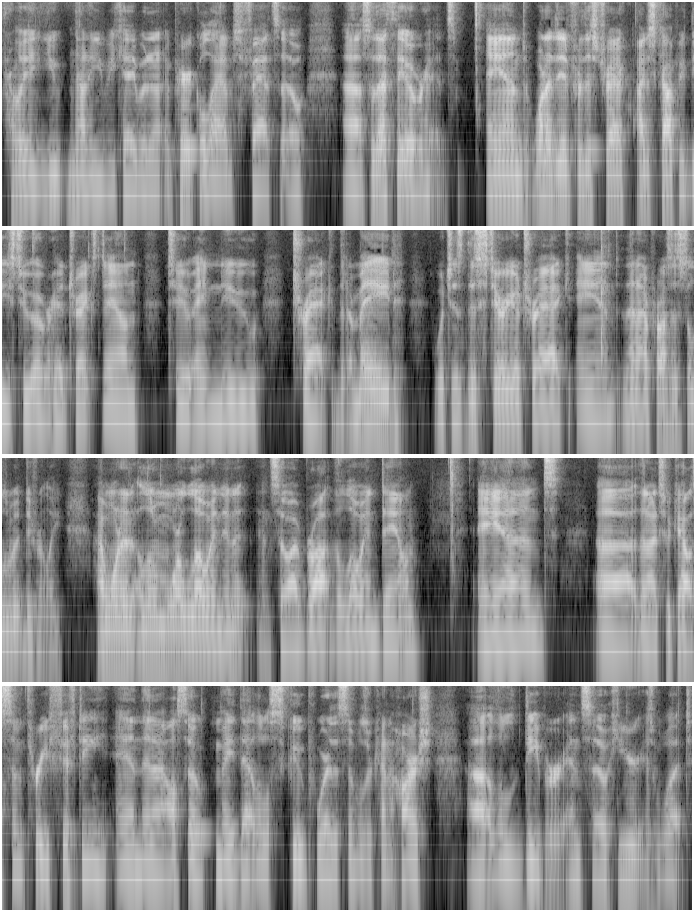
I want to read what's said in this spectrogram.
probably a U, not a UBK, but an Empirical Labs Fatso. Uh, so that's the overheads. And what I did for this track, I just copied these two overhead tracks down to a new track that I made which is this stereo track, and then I processed a little bit differently. I wanted a little more low end in it, and so I brought the low end down, and uh, then I took out some 350, and then I also made that little scoop where the cymbals are kind of harsh uh, a little deeper. And so here is what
